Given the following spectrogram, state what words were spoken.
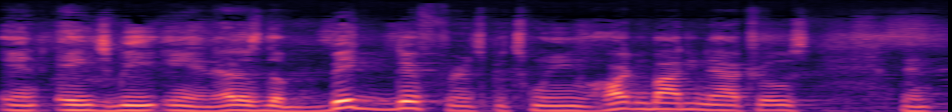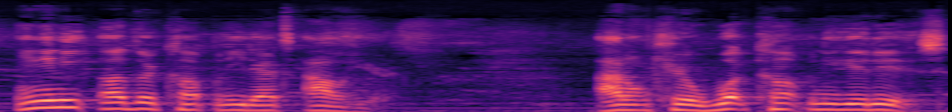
in HBN. That is the big difference between Heart and Body Naturals and any other company that's out here. I don't care what company it is.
